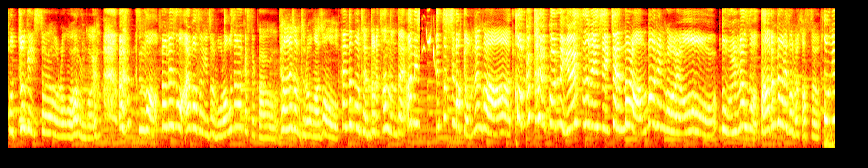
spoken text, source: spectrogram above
저쪽에 있어요 라고 하는 거예요. 진짜 편의점 알바생이 절 뭐라고 생각했을까요? 편의점 들어가서 핸드폰 젠더를 찾는데 아니 C2C밖에 없는 거야. 컴퓨터에 꽂는 USB-C 젠더를 안 받은 거예요. 또 울면서 다른 편의점에 갔어요. 거기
